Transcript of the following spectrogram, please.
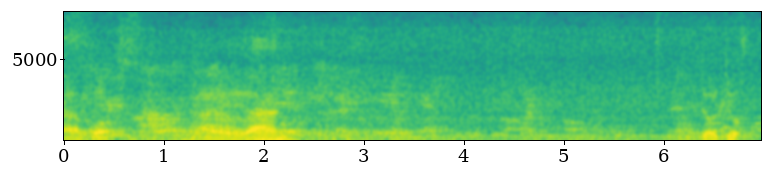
Ayan po. Ayan. Jojo.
